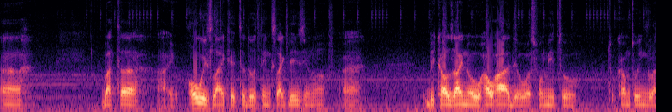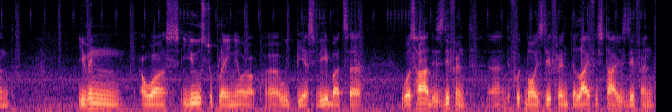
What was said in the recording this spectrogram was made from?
Uh, but uh, I always like to do things like this, you know, uh, because I know how hard it was for me to to come to England even I was used to play in Europe uh, with PSV, but it was hard. It's different. The football is different. The lifestyle is different,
